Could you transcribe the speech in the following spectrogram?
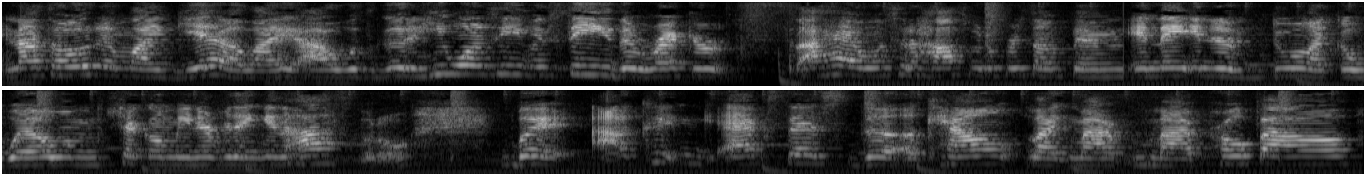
And I told him like, yeah, like I was good. And he wanted to even see the records. I had went to the hospital for something and they ended up doing like a well woman check on me and everything in the hospital. But I couldn't access the account, like my, my profile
